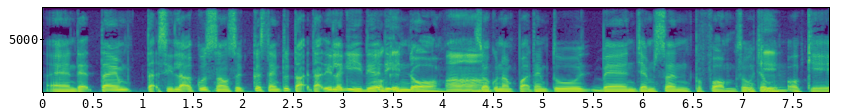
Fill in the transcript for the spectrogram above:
And that time Tak silap aku Sound Circus time tu Tak tak ada lagi Dia Okay. ada indoor Ah. So aku nampak time tu Band Jameson perform So Okay. macam Okay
